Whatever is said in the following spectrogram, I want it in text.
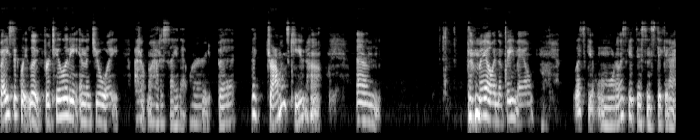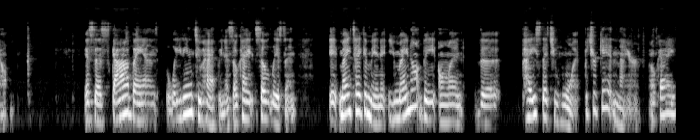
basically, look, fertility and the joy. I don't know how to say that word, but the drawing's cute, huh? Um, the male and the female. let's get one more. Let's get this and stick it out. It says Sky Band leading to happiness. Okay, so listen, it may take a minute. You may not be on the pace that you want, but you're getting there. Okay,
